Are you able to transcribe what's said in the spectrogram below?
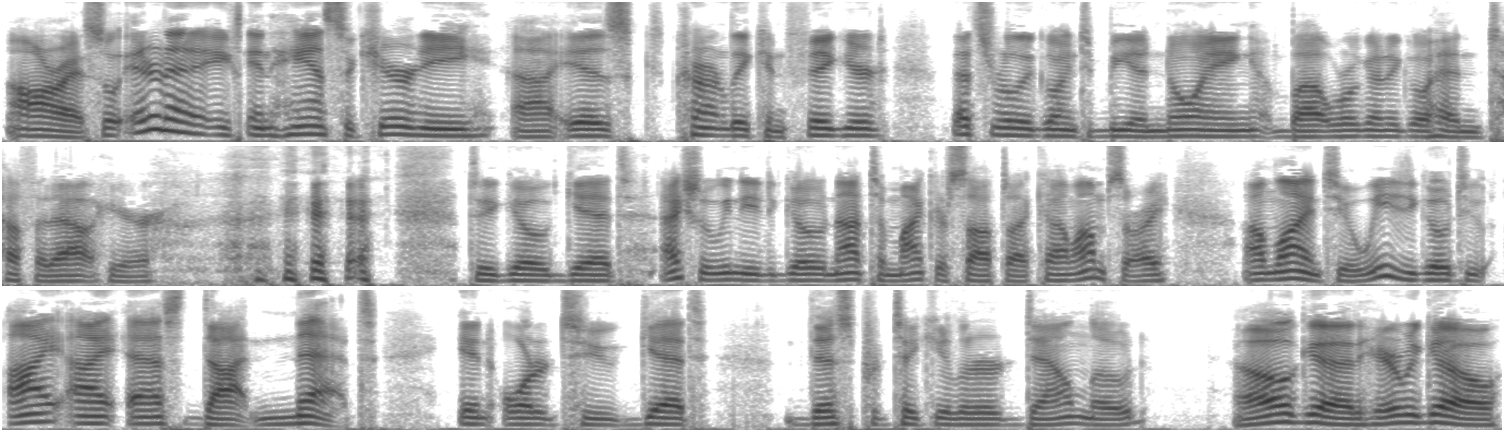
All right, so Internet Enhanced Security uh, is currently configured. That's really going to be annoying, but we're going to go ahead and tough it out here to go get. Actually, we need to go not to Microsoft.com. I'm sorry, I'm lying to you. We need to go to IIS.net in order to get this particular download. Oh, good. Here we go.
